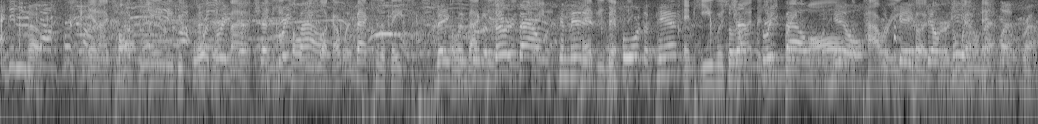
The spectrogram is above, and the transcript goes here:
I didn't even No. foul the first time. And I talked to Jamie before That's this three- match, that's- and he told three me, look, I went back to the basics. I Jason, went so back the to third strength foul training, was committed heavy before lifting. the pin. And he was so trying to just bring all Hill, the power he could Sheldon versus the win Geoff on that last round.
